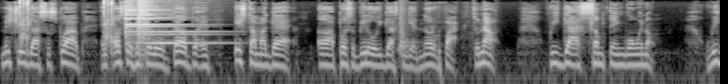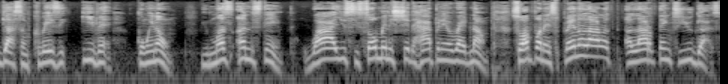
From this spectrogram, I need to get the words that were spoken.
make sure you guys subscribe and also hit the little bell button each time I get uh, post a video. You guys can get notified. So now we got something going on we got some crazy event going on. You must understand why you see so many shit happening right now. So I'm gonna explain a lot of a lot of things to you guys.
